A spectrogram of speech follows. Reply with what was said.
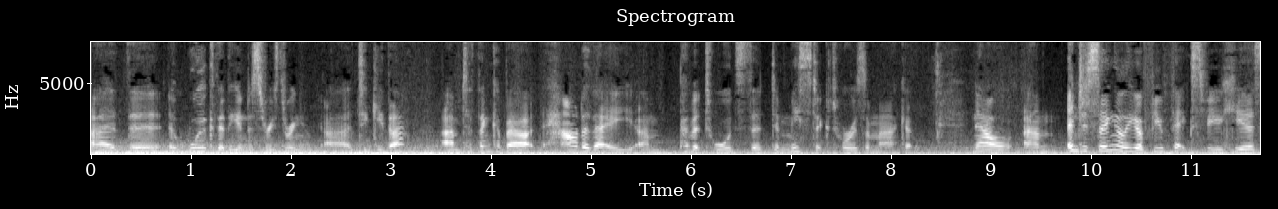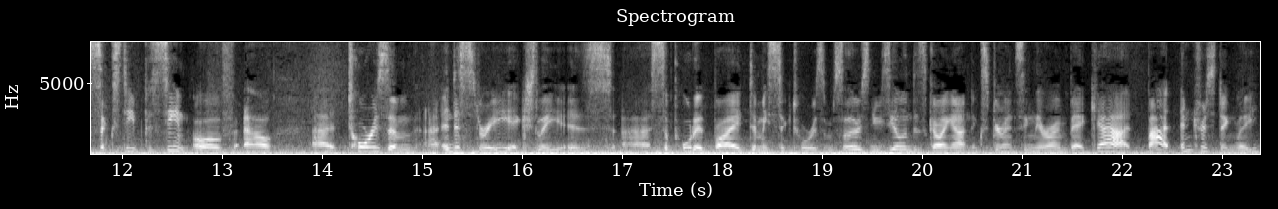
uh, the work that the industry is doing uh, together um, to think about how do they um, pivot towards the domestic tourism market. Now, um, interestingly, a few facts for you here 60% of our uh, tourism uh, industry actually is uh, supported by domestic tourism. So those New Zealanders going out and experiencing their own backyard. But interestingly,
